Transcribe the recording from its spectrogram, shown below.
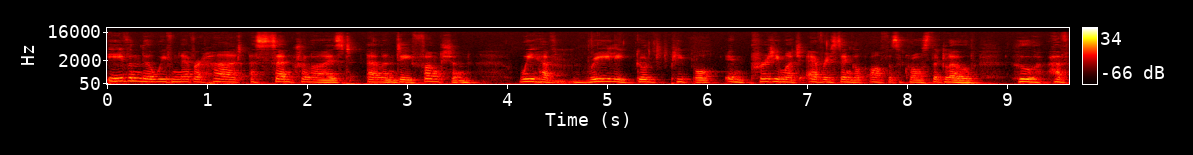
even though we've never had a centralized L&D function, we have Mm. really good people in pretty much every single office across the globe who have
